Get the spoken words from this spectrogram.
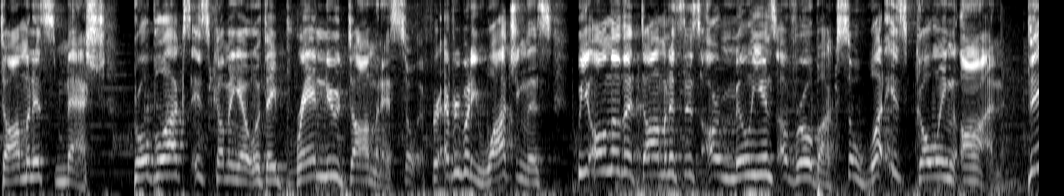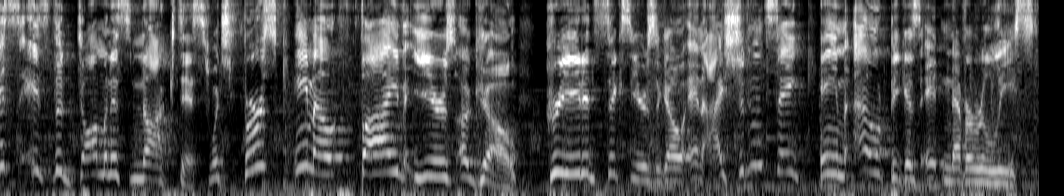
Dominus mesh Roblox is coming out with a brand new Dominus. So for everybody watching this, we all know that Dominuses are millions of Robux. So what is going on? This is the Dominus Noctis, which first came out five years ago created six years ago, and I shouldn't say came out because it never released.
